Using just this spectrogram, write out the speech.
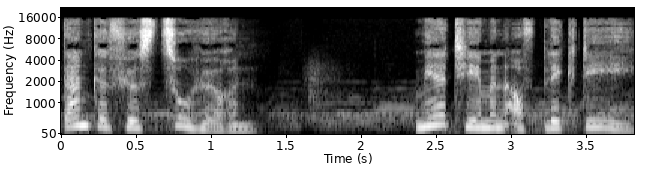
Danke fürs Zuhören. Mehr Themen auf blick.de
